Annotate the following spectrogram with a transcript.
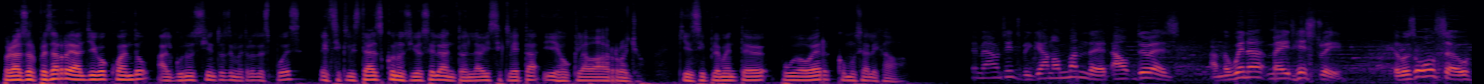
Pero la sorpresa real llegó cuando, algunos cientos de metros después, el ciclista desconocido se levantó en la bicicleta y dejó clavado a Rollo, quien simplemente pudo ver cómo se alejaba. Alpe the. There was also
